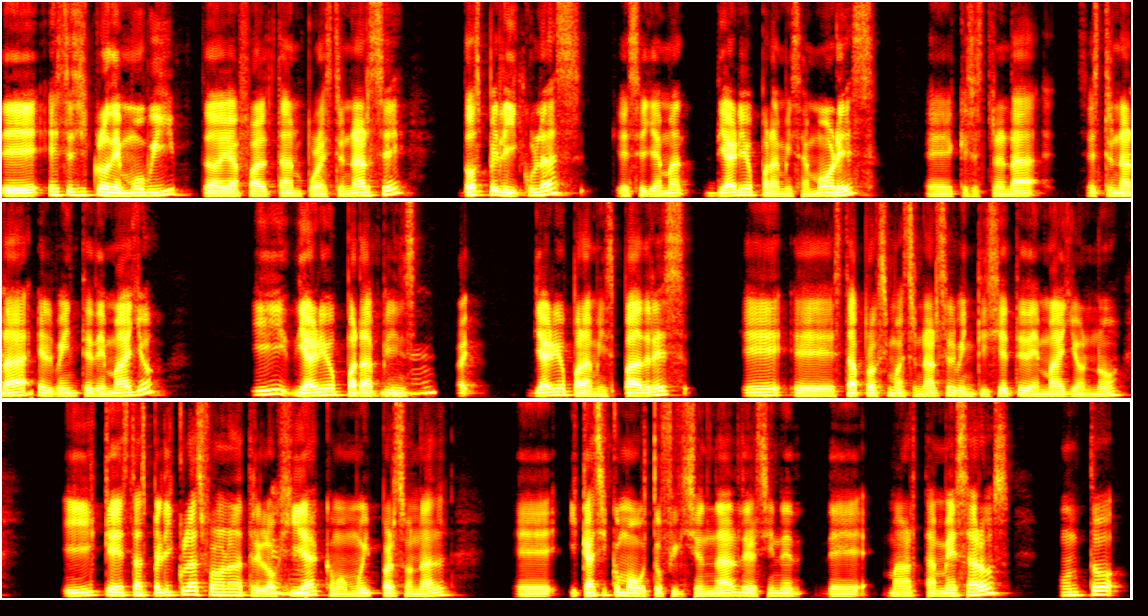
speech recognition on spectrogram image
de este ciclo de Movie todavía faltan por estrenarse 2 películas que se llaman Diario para mis amores, eh, que se estrenará se estrenará el 20 de mayo, y Diario para ay, Diario para mis padres, que, eh, está próximo a estrenarse el 27 de mayo, ¿no? Y que estas películas fueron una trilogía como muy personal, eh, y casi como autoficcional del cine de Marta Mésaros, junto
